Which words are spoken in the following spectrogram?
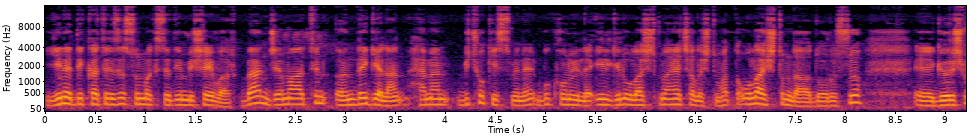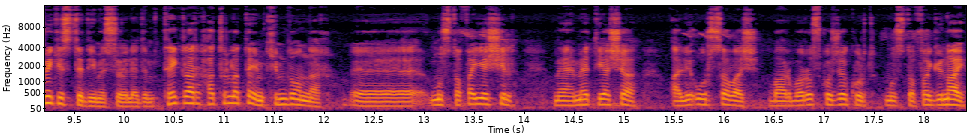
yine dikkatinize sunmak istediğim bir şey var. Ben cemaatin önde gelen hemen birçok ismini bu konuyla ilgili ulaştırmaya çalıştım. Hatta ulaştım daha doğrusu. E, görüşmek istediğimi söyledim. Tekrar hatırlatayım kimdi onlar? E, Mustafa Yeşil, Mehmet Yaşa, Ali Ursavaş, Barbaros Kocakurt, Mustafa Günay,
